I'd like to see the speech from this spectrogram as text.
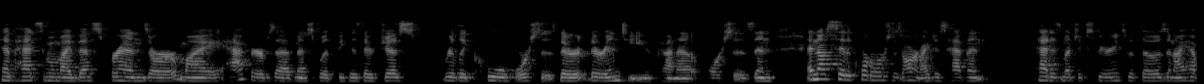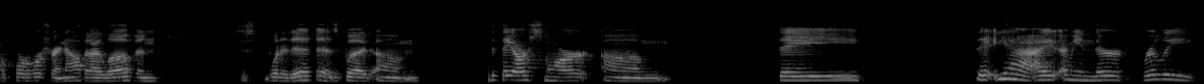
have had some of my best friends or my half arabs i've messed with because they're just really cool horses. They're they're into you kind of horses, and and not to say the quarter horses aren't. I just haven't had as much experience with those, and I have a quarter horse right now that I love, and just what it is. But um, they are smart. Um, they they yeah. I I mean they're really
